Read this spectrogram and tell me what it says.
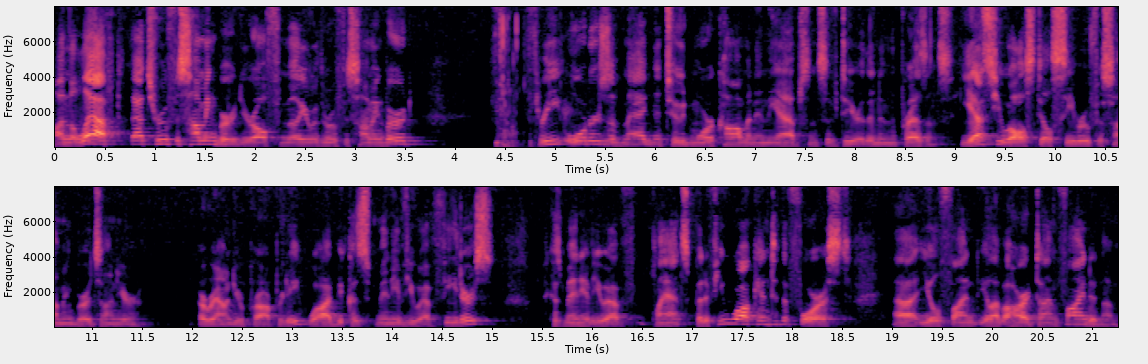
On the left, that's Rufous hummingbird. You're all familiar with Rufous hummingbird. Three orders of magnitude more common in the absence of deer than in the presence. Yes, you all still see Rufous hummingbirds on your, around your property. Why? Because many of you have feeders, because many of you have plants. But if you walk into the forest, uh, you'll, find, you'll have a hard time finding them.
